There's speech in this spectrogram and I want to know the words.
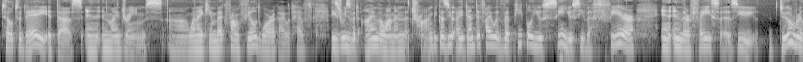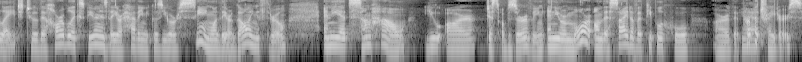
till today. It does in, in my dreams. Uh, when I came back from field work, I would have these dreams that I'm the one in the trunk because you identify with the people you see. You see the fear in, in their faces. You do relate to the horrible experience they are having because you are seeing what they are going through, and yet somehow you are just observing, and you're more on the side of the people who are the yeah. perpetrators.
